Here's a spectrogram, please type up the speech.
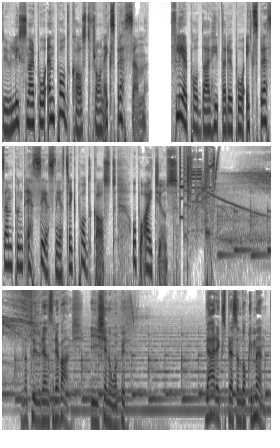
Du lyssnar på en podcast från Expressen. Fler poddar hittar du på expressen.se podcast och på iTunes. Naturens revansch i Tjernobyl. Det här är Expressen Dokument,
